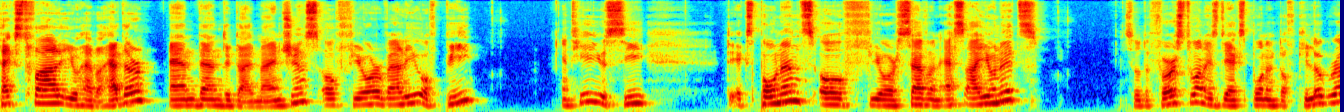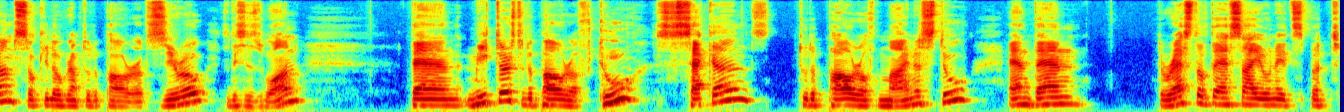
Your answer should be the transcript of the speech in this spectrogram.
text file, you have a header and then the dimensions of your value of P. And here you see the exponents of your seven SI units. So the first one is the exponent of kilograms, so kilogram to the power of zero, so this is one then meters to the power of 2, seconds to the power of minus 2, and then the rest of the SI units, but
